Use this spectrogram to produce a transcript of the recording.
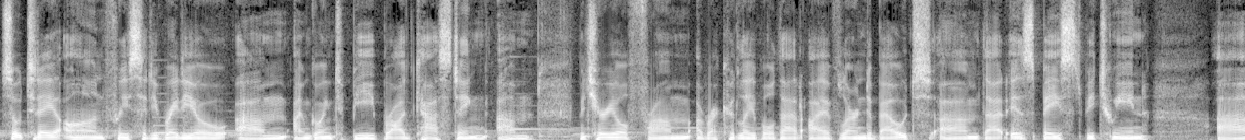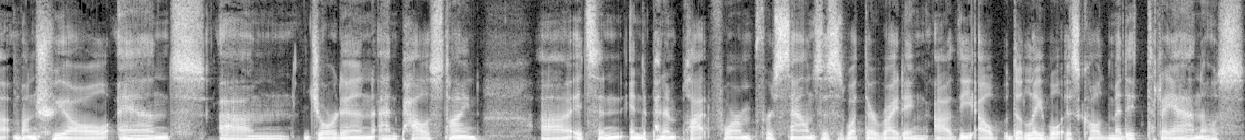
So today on Free City Radio, um, I'm going to be broadcasting um, material from a record label that I've learned about um, that is based between uh, Montreal and um, Jordan and Palestine. Uh, it's an independent platform for sounds. This is what they're writing. Uh, the the label is called Mediteranos,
